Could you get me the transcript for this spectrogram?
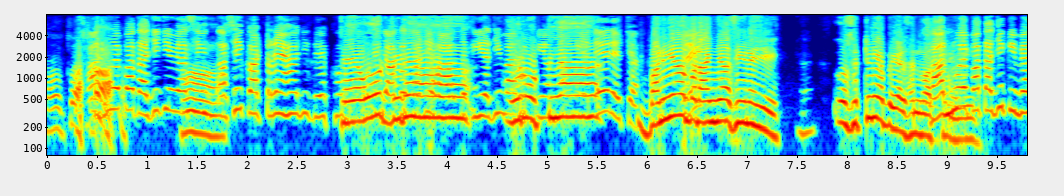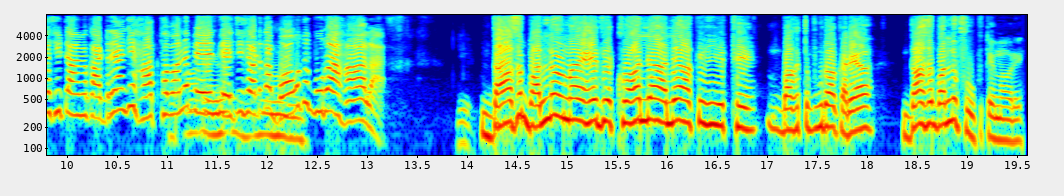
ਸਾਨੂੰ ਇਹ ਪਤਾ ਜੀ ਜਿਵੇਂ ਅਸੀਂ ਅਸੀਂ ਕੱਟ ਰਹੇ ਹਾਂ ਜੀ ਦੇਖੋ। ਤੇ ਉਹ ਜਾ ਕੇ ਸਾਡੀ ਹਾਲਤ ਕੀ ਹੈ ਜੀ ਜਿਹੜੀਆਂ ਉਹ ਹਨੇਰੇ ਚ। ਰੋਟੀਆਂ ਬਣੀਆਂ ਬਣਾਈਆਂ ਸੀ ਨੇ ਜੀ। ਉਹ ਸਿੱਟਣੀਆਂ ਪਈਆਂ ਸਾਨੂੰ ਸਾਨੂੰ ਇਹ। ਪਤਾ ਜੀ ਕਿਵੇਂ ਅਸੀਂ ਟਾਈਮ ਕੱਢ ਰਹੇ ਹਾਂ ਜੀ ਹੱਥ ਵੱਲ ਵੇਚਦੇ ਜੀ। ਸਾਡਾ ਤਾਂ ਬਹੁਤ ਬੁਰਾ ਹਾਲ ਹੈ 10 ਬੱਲ ਮੈਂ ਇਹ ਦੇਖੋ ਆ ਲਿਆ ਲਿਆ ਕੇ ਜੀ ਇੱਥੇ ਵਕਤ ਪੂਰਾ ਕਰਿਆ। 10 ਬੱਲ ਫੂਕਤੇ ਮੈਂ ਉਰੇ।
